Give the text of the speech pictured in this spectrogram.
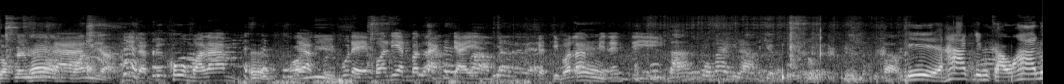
ดอกแฟนวันเนี่ย นี่แหละคือคู่หมอลเออำอยากคุยผู้ใดบ่เรียนบ่ตั้งใจกะสิบ่ลำเป็นจังซี่ ที่ห้ากินเขาวห้า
